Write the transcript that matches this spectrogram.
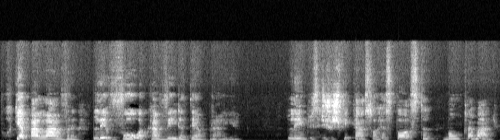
por que a palavra levou a caveira até a praia? Lembre-se de justificar a sua resposta. Bom trabalho.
